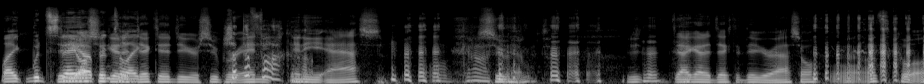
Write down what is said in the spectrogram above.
like would stay Did stay you up also until get like addicted to your super Shut the N- fuck up. any ass? oh, God Super- damn it. Dad got addicted to your asshole. Yeah, that's cool.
